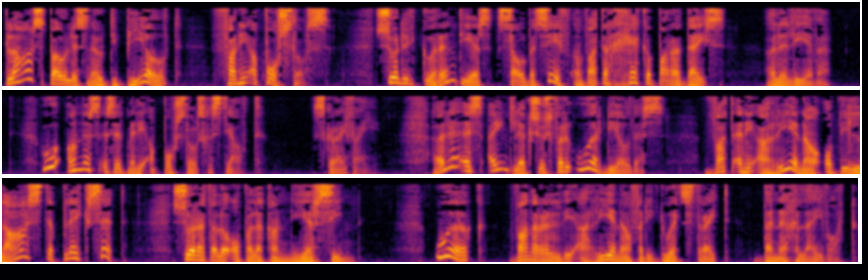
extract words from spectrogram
plaas Paulus nou die beeld van die apostels, sodat die Korintiërs sal besef in watter gekke paradys hulle lewe. Hoe anders is dit met die apostels gesteld? skryf hy. Hulle is eintlik soos veroordeeldes wat in die arena op die laaste plek sit sodat hulle op hulle kan neersien. Ook wanneer hulle die arena vir die doodstryd binne gelei word.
